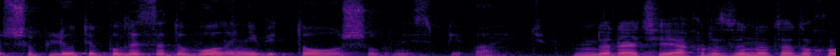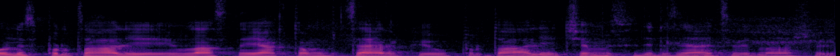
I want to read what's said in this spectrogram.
щоб люди були задоволені від того, що вони співають. До речі, як розвинути духовність в Португалії і, власне, як там в церкві в Португалії, чимось відрізняється від нашої?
